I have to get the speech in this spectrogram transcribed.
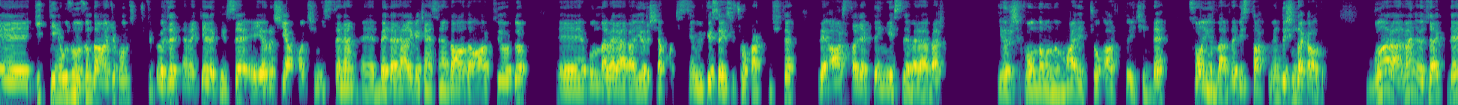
e, gittiğini uzun uzun daha önce konuşmuştuk. Özetlemek gerekirse e, yarışı yapmak için istenen e, bedel her geçen sene daha da artıyordu. E, bununla beraber yarış yapmak isteyen ülke sayısı çok artmıştı. Ve arz talep dengesiyle beraber yarışı fonlamanın maliyeti çok arttığı için de son yıllarda biz takvimin dışında kaldık. Buna rağmen özellikle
